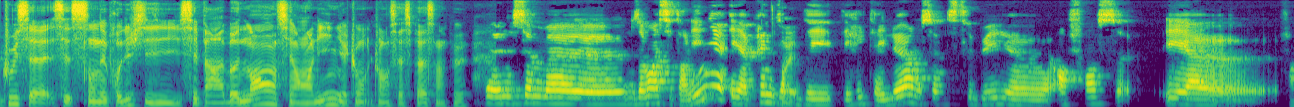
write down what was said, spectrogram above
coup, ce sont des produits qui c'est par abonnement, c'est en ligne. Comment, comment, ça se passe un peu? Euh, Nous sommes, euh, nous avons un site en ligne et après nous avons des, des, retailers. Nous sommes distribués euh, en France et enfin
